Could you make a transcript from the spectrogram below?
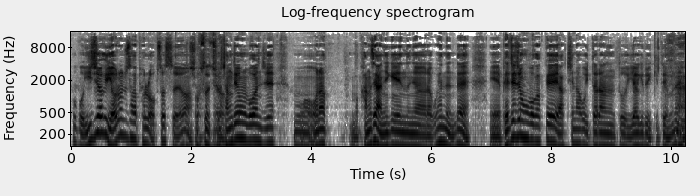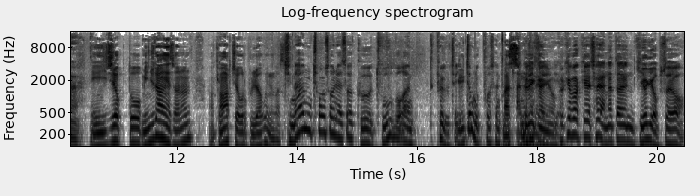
후보 이 지역에 여론조사가 별로 없었어요. 그렇죠. 없었죠. 장제원 후보가 이제 뭐 워낙 뭐 강세 아니겠느냐라고 했는데 예, 배재정 후보가 꽤 약진하고 있다라는 또 이야기도 있기 때문에 네. 예, 이 지역도 민주당에서는 어, 경합 지역으로 분류하고 있는 것 같습니다. 지난 총선에서 그 두 후보가 특- 득표율 1.6% 맞습니다. 그러니까요. 예. 그렇게밖에 차이 안 났다는 기억이 없어요.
